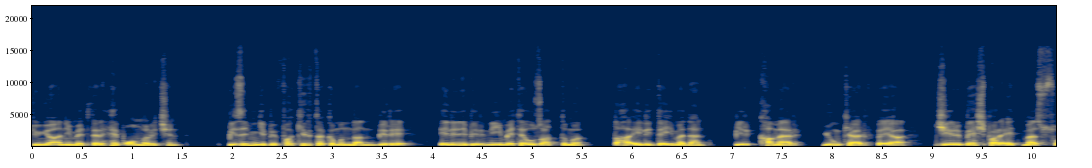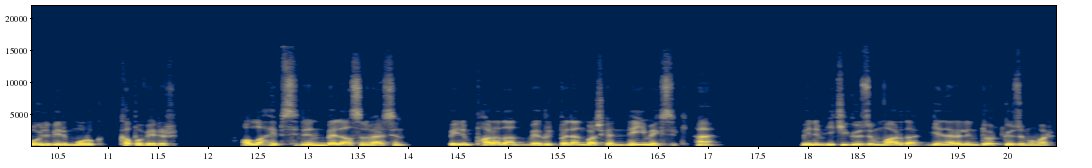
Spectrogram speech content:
dünya nimetleri hep onlar için. Bizim gibi fakir takımından biri elini bir nimete uzattı mı daha eli değmeden bir kamer, yunker veya ciğeri beş para etmez soylu bir moruk kapı verir. Allah hepsinin belasını versin. Benim paradan ve rütbeden başka neyim eksik? He? Benim iki gözüm var da generalin dört gözü mü var?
